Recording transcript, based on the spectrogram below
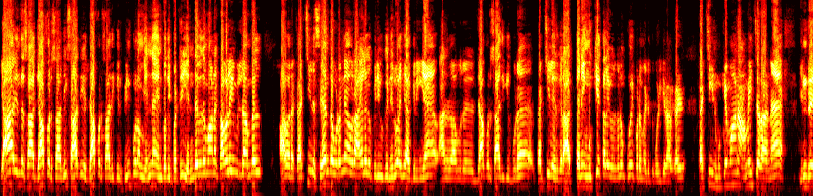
யார் இந்த சா ஜாஃபர் சாதிக் சாதி ஜாஃபர் சாதிக்கின் பின்புலம் என்ன என்பதை பற்றி எந்த விதமான கவலையும் இல்லாமல் அவரை கட்சியில சேர்ந்த உடனே அவர் அயலக பிரிவுக்கு நிர்வாகி ஆக்குறீங்க அது அவர் ஜாஃபர் சாதிக்கு கூட கட்சியில இருக்கிற அத்தனை முக்கிய தலைவர்களும் புகைப்படம் எடுத்துக் கொள்கிறார்கள். கட்சியின் முக்கியமான அமைச்சரான இன்று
